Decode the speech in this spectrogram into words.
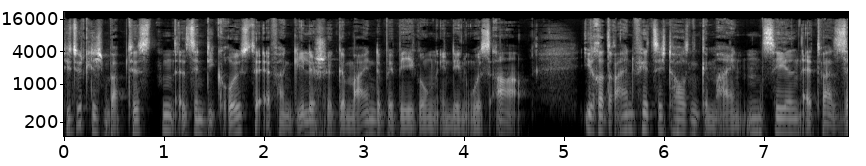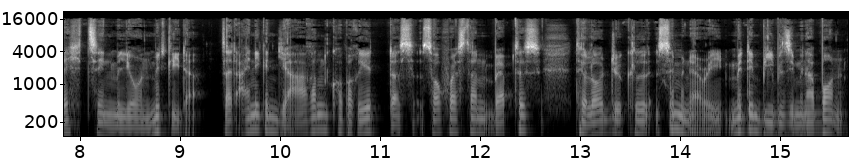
Die südlichen Baptisten sind die größte evangelische Gemeindebewegung in den USA. Ihre 43.000 Gemeinden zählen etwa 16 Millionen Mitglieder. Seit einigen Jahren kooperiert das Southwestern Baptist Theological Seminary mit dem Bibelseminar Bonn.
